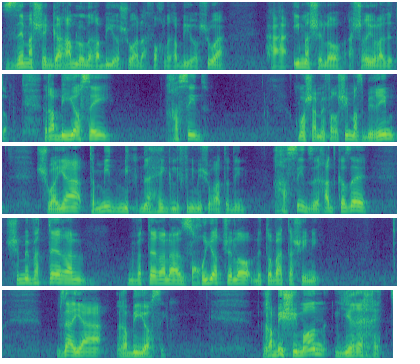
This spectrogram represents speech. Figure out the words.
זה מה שגרם לו לרבי יהושע להפוך לרבי יהושע, האימא שלו, אשרי יולדתו. רבי יוסי, חסיד. כמו שהמפרשים מסבירים, שהוא היה תמיד מתנהג לפנים משורת הדין. חסיד זה אחד כזה שמוותר על, מוותר על הזכויות שלו לטובת השני. זה היה רבי יוסי. רבי שמעון, ירחת.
